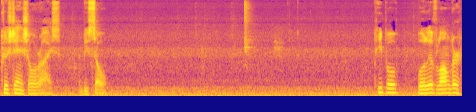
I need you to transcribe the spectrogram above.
Christianity shall arise and be so. People will live longer.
